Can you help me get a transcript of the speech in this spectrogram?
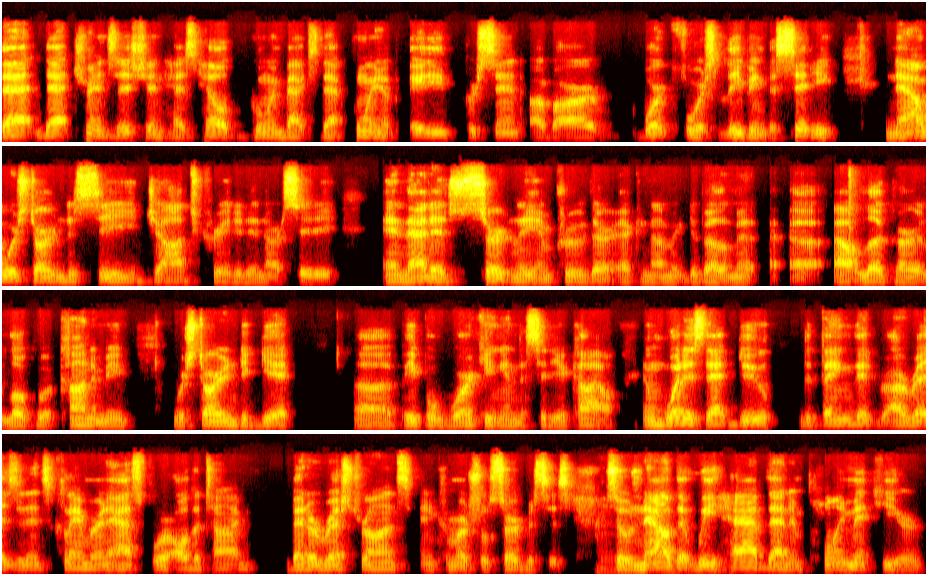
that that transition has helped going back to that point of 80% of our workforce leaving the city. Now we're starting to see jobs created in our city and that has certainly improved our economic development uh, outlook our local economy. We're starting to get uh, people working in the city of kyle. And what does that do? The thing that our residents clamor and ask for all the time better restaurants and commercial services. Mm-hmm. so now that we have that employment here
